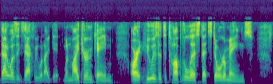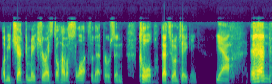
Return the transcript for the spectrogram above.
that was exactly what I did when my turn came. All right, who is at the top of the list that still remains? Let me check to make sure I still have a slot for that person. Cool, that's who I'm taking. yeah. And, And, that,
